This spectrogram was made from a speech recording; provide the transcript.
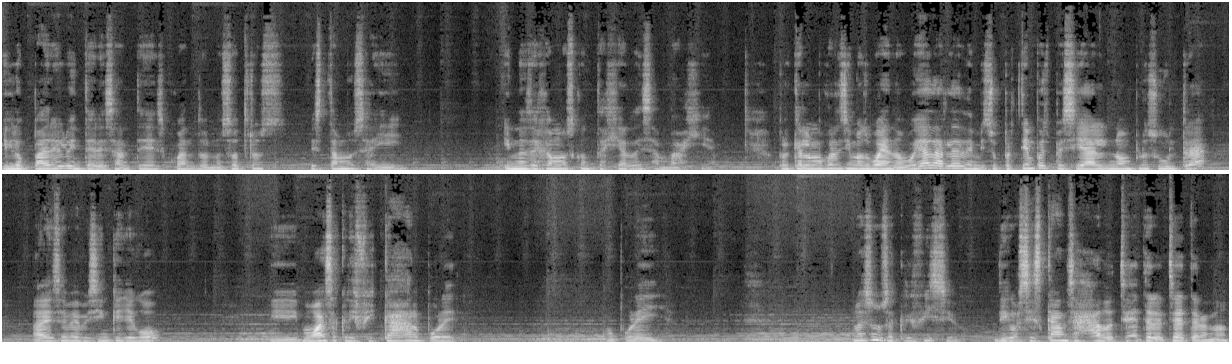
Y lo padre, lo interesante es cuando nosotros estamos ahí y nos dejamos contagiar de esa magia. Porque a lo mejor decimos, bueno, voy a darle de mi super tiempo especial non plus ultra a ese bebecín que llegó y me voy a sacrificar por él o por ella. No es un sacrificio. Digo, si es cansado, etcétera, etcétera, ¿no?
